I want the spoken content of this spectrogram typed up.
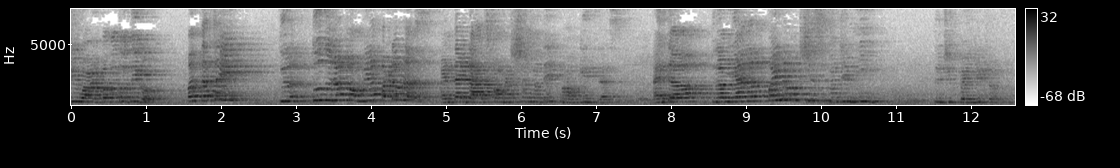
तुझी वाट बघत होती ग. पण तसंही तू तुझ्या मम्मीला पटवलंस आणि त्या डान्स कॉम्पिटिशनमध्ये भाग घेतलास. आणि तुला मिळालं पहिलं बक्षीस म्हणजे मी तुझी पहिली ट्रॉफी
